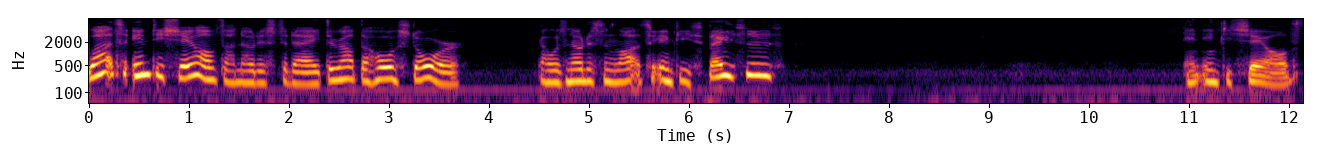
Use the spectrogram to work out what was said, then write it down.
Lots of empty shelves I noticed today throughout the whole store. I was noticing lots of empty spaces and empty shelves.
